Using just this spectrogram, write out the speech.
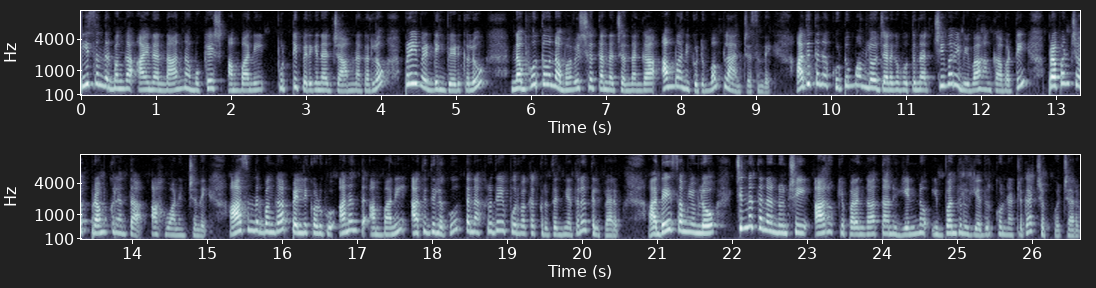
ఈ సందర్భంగా ఆయన నాన్న ముఖేష్ అంబానీ పుట్టి పెరిగిన జామ్నగర్లో ప్రీ వెడ్డింగ్ వేడుకలు నభూతో నా భవిష్యత్ అన్న చందంగా అంబానీ కుటుంబం ప్లాన్ చేసింది. అది తన కుటుంబంలో జరగబోతున్న చివరి వివాహం కాబట్టి ప్రపంచ ప్రముఖులంతా ఆహ్వానించింది. ఆ సందర్భంగా పెళ్ళి కొడుకు అనంత్ అంబానీ అతిథులకు తన హృదయపూర్వక కృతజ్ఞతలు తెలిపారు. అదే సమయంలో చిన్నతనం నుంచి ఆరోగ్యపరంగా తాను ఎన్నో ఇబ్బందులు ఎదుర్కొన్నట్లుగా చెప్పుకొచ్చారు.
